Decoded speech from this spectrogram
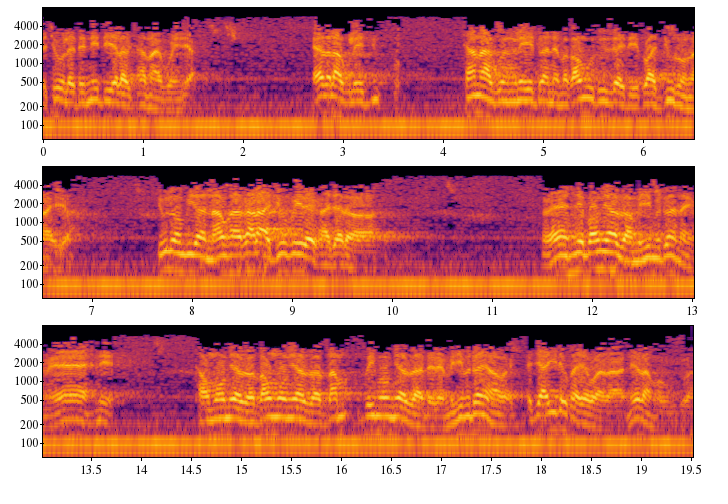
တချို့လည်းဒီနေ့တရက်လောက်ချမ်းသာခွင့်ရအဲ့ဒါလောက်ကလေးချမ်းသာခွင့်ကလေးအတွက်နဲ့မကောင်းမှုဒုစရိုက်တွေသွားကျူးလွန်လိုက်ရောကျူးလွန်ပြီးတော့နောက်ခါကာလအကျိုးပေးတဲ့ခါကျတော့အဲနှစ်ပေါင်းများစွာမကြီးမတွက်နိုင်ပဲနှစ် ထောင်ပေါင်းများစွာတောင်းပေါင်းများစွာသိန်းပေါင်းများစွာတည်းမကြီးမတွက်ရဘူးအကြာကြီးဒုက္ခရောက်လာတာနဲတာမဟုတ်ဘူးသူက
